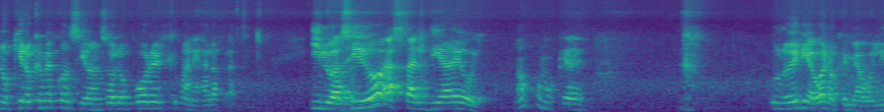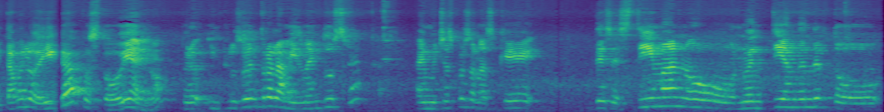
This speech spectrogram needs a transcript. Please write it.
no quiero que me conciban solo por el que maneja la plata. Y lo ha sido hasta el día de hoy, ¿no? Como que uno diría, bueno, que mi abuelita me lo diga, pues todo bien, ¿no? Pero incluso dentro de la misma industria hay muchas personas que desestiman o no entienden del todo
